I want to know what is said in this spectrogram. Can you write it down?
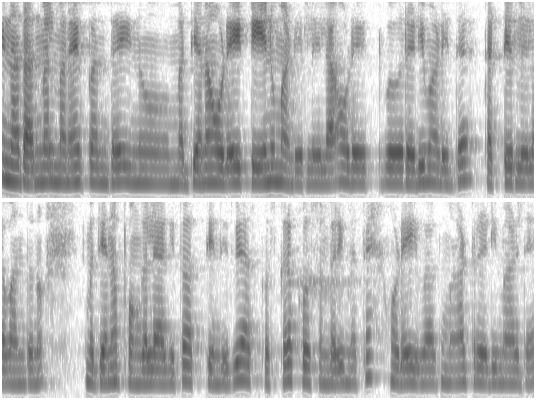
ಇನ್ನು ಅದಾದಮೇಲೆ ಮನೆಗೆ ಬಂದೆ. ಇನ್ನು ಮಧ್ಯಾಹ್ನ ಒಡೆ ಇಟ್ಟು ಏನೂ ಮಾಡಿರಲಿಲ್ಲ. ಒಡೆ ಇಟ್ಟು ರೆಡಿ ಮಾಡಿದ್ದೆ. ತಟ್ಟಿರಲಿಲ್ಲ ಒಂದೂ ಮಧ್ಯಾಹ್ನ ಪೊಂಗಲೇ ಆಗಿತ್ತು ಅದು ತಿಂದಿದ್ವಿ. ಅದಕ್ಕೋಸ್ಕರ ಕೋಸಂಬರಿ ಮತ್ತು ಒಡೆ ಇವಾಗ ಮಾಡಿ ರೆಡಿ ಮಾಡಿದೆ.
